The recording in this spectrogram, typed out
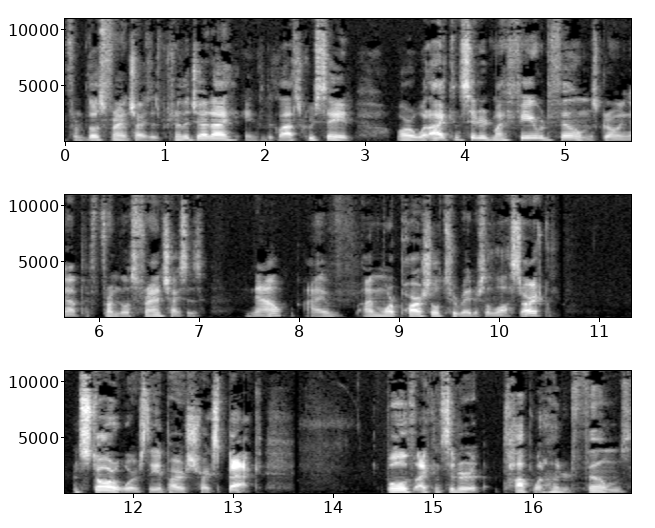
from those franchises, Return of the Jedi and The Last Crusade, are what I considered my favorite films growing up from those franchises. Now, I'm, I'm more partial to Raiders of the Lost Ark and Star Wars The Empire Strikes Back. Both I consider top 100 films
